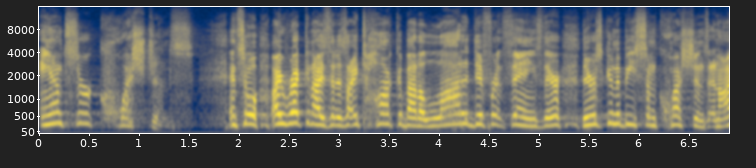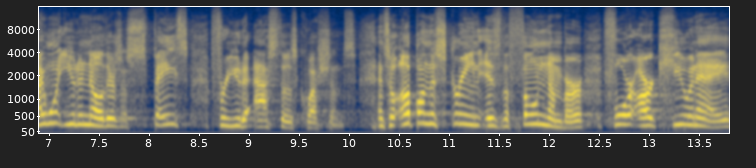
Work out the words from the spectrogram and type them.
answer questions. And so I recognize that as I talk about a lot of different things, there, there's gonna be some questions. And I want you to know there's a space for you to ask those questions. And so up on the screen is the phone number for our Q&A.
